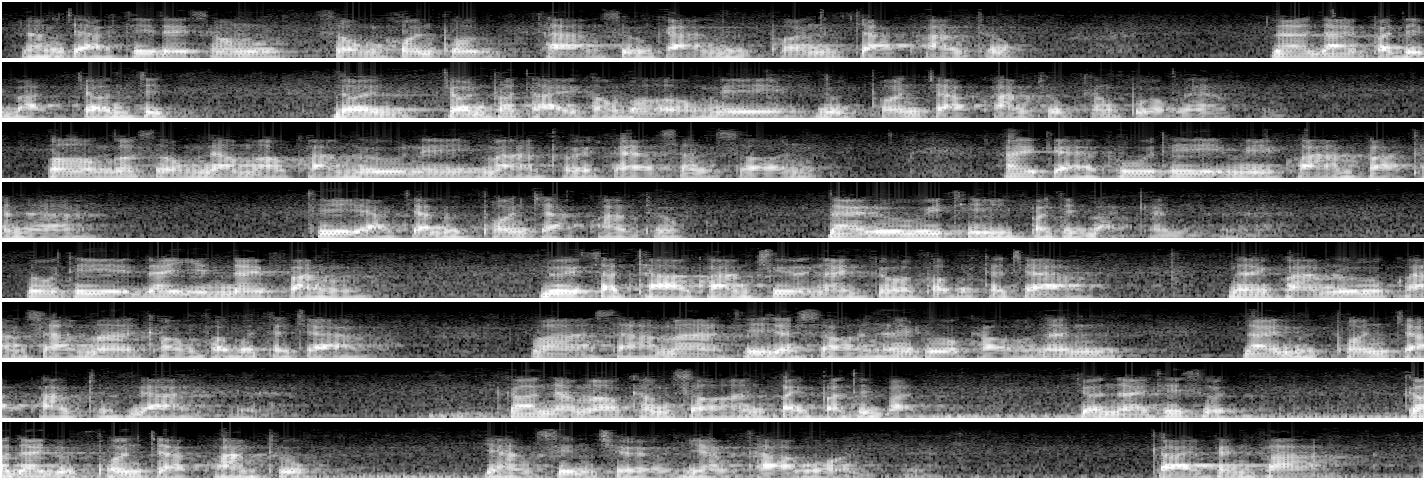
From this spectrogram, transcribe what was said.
หลังจากที่ได้ทรงทรงค้นพบทางสู่การหลุดพ้นจากความทุกข์และได้ปฏิบัติจนจิตโดยจนพระทัยของพระองค์นี้หลุดพ้นจากความทุกข์ทั้งปวงแล้ว พระองค์ก็ทรงนำเอาความรู้นี้มาเผยแผ่สั่งสอน ให้แก่ผู้ที่มีความปรารถนา ที่อยากจะหลุดพ้นจากความทุกข์ได้รู้วิธีปฏิบัติกัน พวกที่ได้ยินได้ฟังด้วยศรัทธาความเชื่อในตัวพระพุทธเจ้า ในความรู้ความสามารถของพระพุทธเจ้า ว่าสามารถที่จะสอนให้พวกเขานั้นได้หลุดพ้นจากความทุกข์ได้ ก็นำเอาคำสอนไปปฏิบัติ จนในที่สุดก็ได้หลุดพ้นจากความทุกข์อย่างสิ้นเชิงอย่างถาวร กลายเป็นพระ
